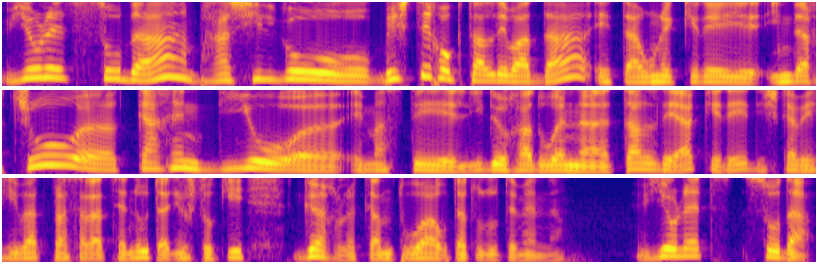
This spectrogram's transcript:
Violet Soda, Brasilgo beste rock talde bat da, eta unek ere indartxu, uh, Karen Dio uh, emazte lidera duen uh, taldeak ere diskaberri bat plazaratzen du, eta justoki girl kantua utatu dut hemen. Violet Soda.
